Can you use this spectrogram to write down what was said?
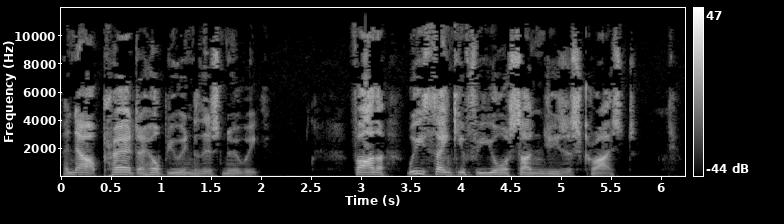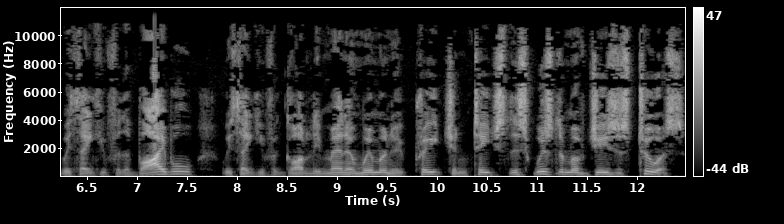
And now a prayer to help you into this new week. Father, we thank you for your Son, Jesus Christ. We thank you for the Bible. We thank you for godly men and women who preach and teach this wisdom of Jesus to us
